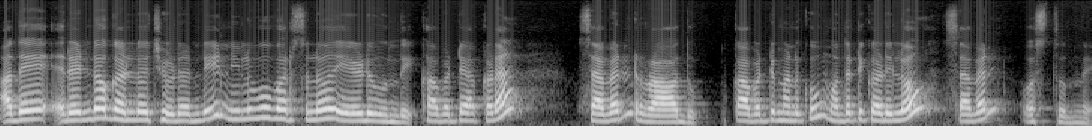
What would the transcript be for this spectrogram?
అదే రెండో గడిలో చూడండి. నిలువు వరుసలో ఏడు ఉంది. కాబట్టి అక్కడ సెవెన్ రాదు. కాబట్టి మనకు మొదటి కడిలో సెవెన్ వస్తుంది.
